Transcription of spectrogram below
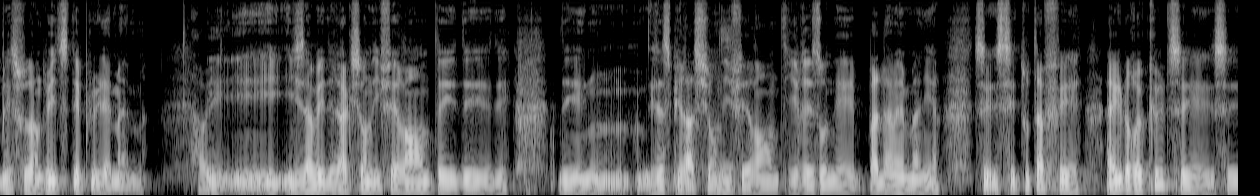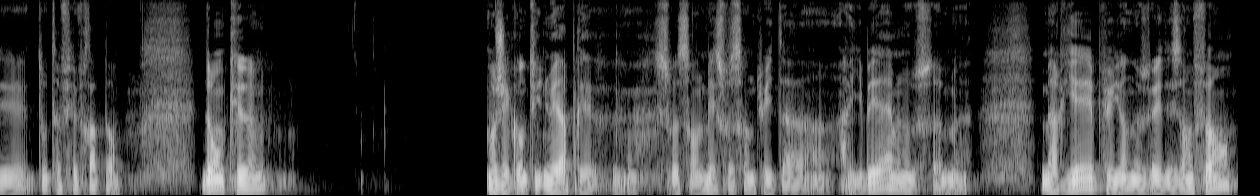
mai 68, c'était plus les mêmes. Ah ils avaient des réactions différentes, des, des, aspirations différentes, ils raisonnaient pas de la même manière. C'est tout à fait, avec le recul, c'est tout à fait frappant. Donc, euh, moi j'ai continué après 60, euh, mai 68 à, à, IBM, nous sommes mariés, puis on a eu des enfants.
